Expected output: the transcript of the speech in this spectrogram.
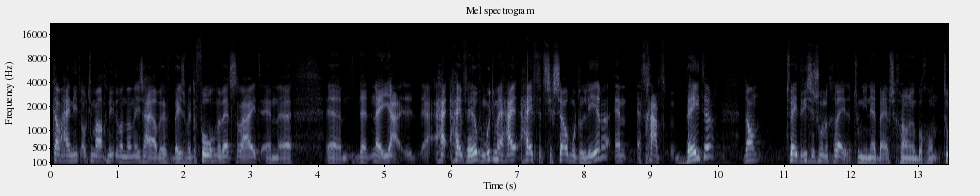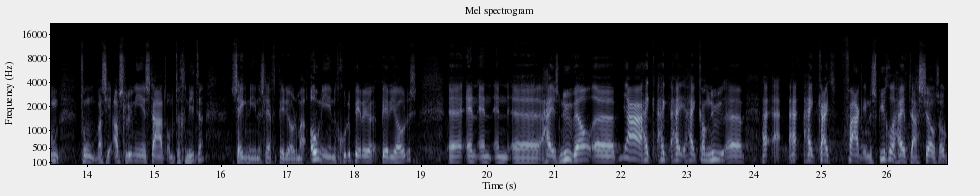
kan hij niet optimaal genieten, want dan is hij alweer bezig met de volgende wedstrijd. En, eh, eh, de- nee, ja, hij, hij heeft er heel veel moeite mee. Hij, hij heeft het zichzelf moeten leren en het gaat beter dan twee, drie seizoenen geleden, toen hij net bij FC Groningen begon. Toen, toen was hij absoluut niet in staat om te genieten. Zeker niet in de slechte periode, maar ook niet in de goede perio- periodes. Eh, en en, en eh, hij is nu wel, eh, ja, hij, hij, hij, hij kan nu, hij, hij, hij kijkt vaak in de spiegel. Hij heeft daar zelfs ook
